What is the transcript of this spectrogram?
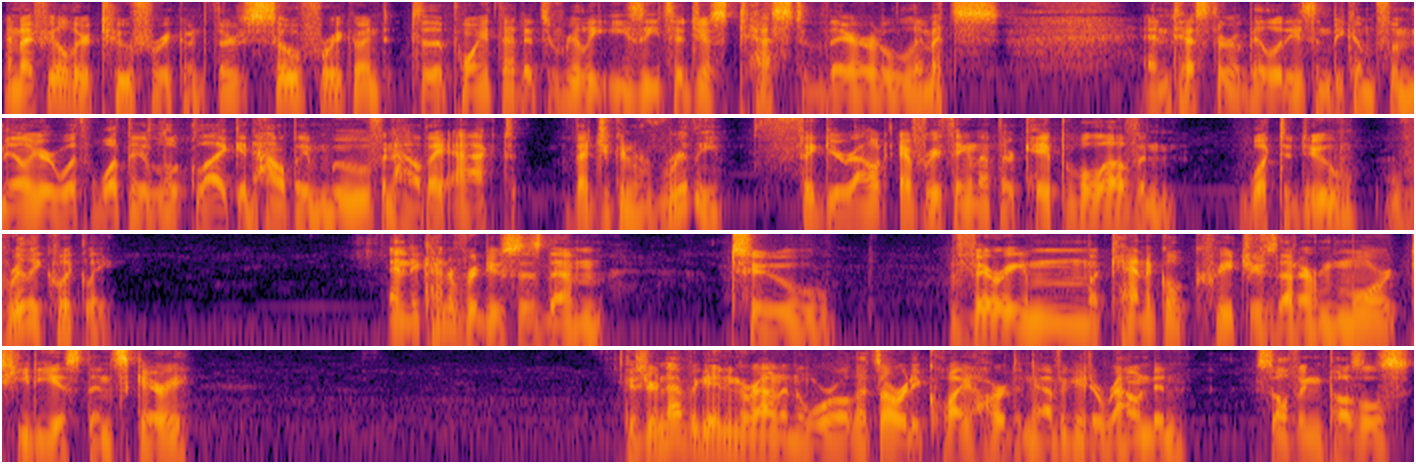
And I feel they're too frequent. They're so frequent to the point that it's really easy to just test their limits and test their abilities and become familiar with what they look like and how they move and how they act that you can really figure out everything that they're capable of and what to do really quickly. And it kind of reduces them to very mechanical creatures that are more tedious than scary. Because you're navigating around in a world that's already quite hard to navigate around in, solving puzzles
